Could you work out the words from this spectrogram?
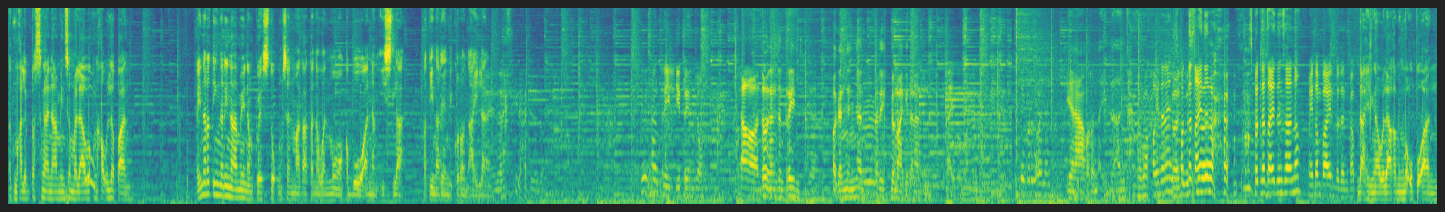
At makalagpas nga namin sa malawak na kaulapan, ay narating na rin namin ang pwesto kung saan matatanawan mo ang kabuuan ng isla, pati na rin ni Coron Island. Yung isang trail dito yung jump. Oo, doon, ang isang trail. Pag ganyan yan, tari, doon makikita natin. Tayo ba? Yan ang Coron Island. Magpapakita na yun. Spot na tayo dun. Spot na tayo dun sa ano. May tambahin ba dun, Kap? Dahil nga wala kaming maupuan,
